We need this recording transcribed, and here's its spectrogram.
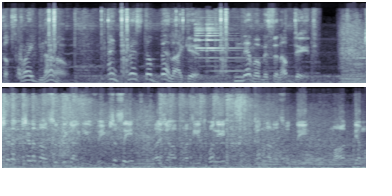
Subscribe now and press the bell icon. Never miss an update. ಕ್ಷಣ ಕ್ಷಣದ ಸುದ್ದಿಗಾಗಿ ವೀಕ್ಷಿಸಿ ಪ್ರಜಾಪ್ರತಿಧ್ವನಿ ಕನ್ನಡ ಸುದ್ದಿ ಮಾಧ್ಯಮ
